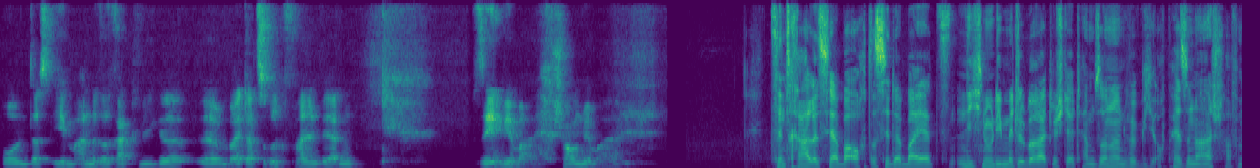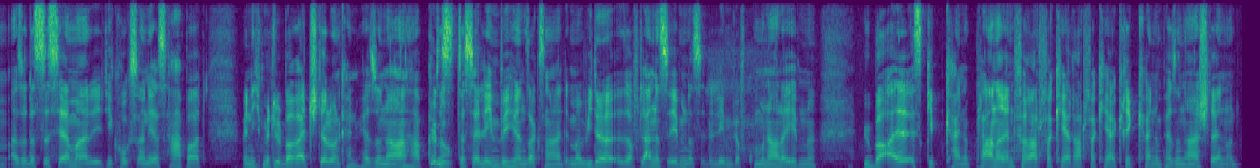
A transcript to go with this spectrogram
und dass eben andere Radwege äh, weiter zurückfallen werden. Sehen wir mal, schauen wir mal. Zentral ist ja aber auch, dass sie dabei jetzt nicht nur die Mittel bereitgestellt haben, sondern wirklich auch Personal schaffen. Also das ist ja immer die, die Krux, an der es hapert. Wenn ich Mittel bereitstelle und kein Personal habe, genau. das, das, erleben wir hier in Sachsen-Anhalt immer wieder, also auf Landesebene, das erleben wir auf kommunaler Ebene. Überall, es gibt keine Planerin für Radverkehr, Radverkehr kriegt keine Personalstellen und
